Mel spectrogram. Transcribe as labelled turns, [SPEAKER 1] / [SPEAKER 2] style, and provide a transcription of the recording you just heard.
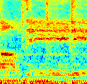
[SPEAKER 1] All in it.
